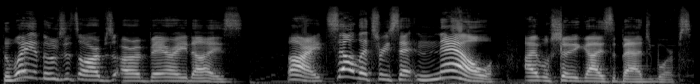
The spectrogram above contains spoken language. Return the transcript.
The way it moves its arms are very nice. Alright, so let's reset. And now, I will show you guys the badge morphs.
